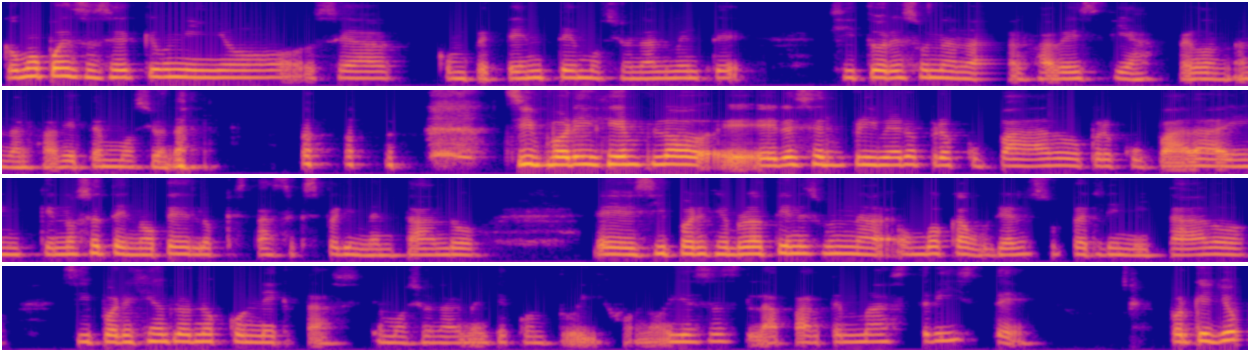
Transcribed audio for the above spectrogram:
¿cómo puedes hacer que un niño sea competente emocionalmente si tú eres una analfabestia, perdón, analfabeta emocional? Si, por ejemplo, e-, eres el primero preocupado o preocupada en que no se te note lo que estás experimentando, eh, si, por ejemplo, tienes un vocabulario súper limitado, si, por ejemplo, no conectas emocionalmente con tu hijo, ¿no? Y esa es la parte más triste, porque yo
